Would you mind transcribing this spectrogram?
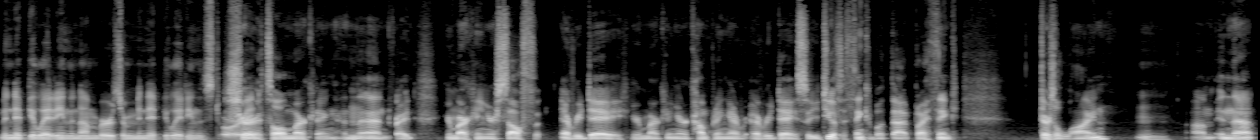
manipulating the numbers or manipulating the story? Sure, it's all marketing in hmm. the end, right? You're marketing yourself every day. You're marketing your company every, every day. So you do have to think about that. But I think there's a line mm-hmm. um, in that,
